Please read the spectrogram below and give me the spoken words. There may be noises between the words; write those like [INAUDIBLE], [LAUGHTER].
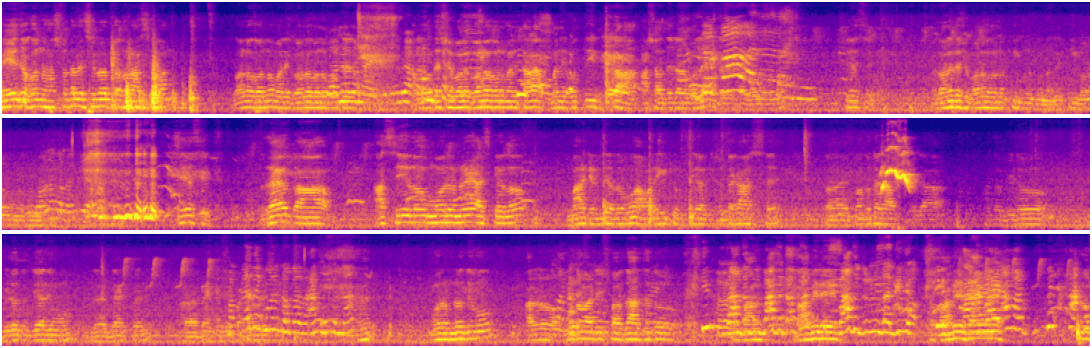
মেয়ে যখন হাসপাতালে ছিল তখন আসছিলাম। ঘন ঘন মানে ঘন ঘন ভাবো। আমাদের দেশে বলে ঘন ঘন মানে তারা মানে অতিরিক্ত আশা যেটা বলে। ঠিক আছে? অনেক দেশে ঘন ঘন কি বলব না কি ঘন ঘন ঠিক আছে। যাই হোক আসছি হলো মরমরে আজকে হলো মার্কেট দিয়ে দেবো। আমার ইউটিউব থেকে কিছু টাকা আসছে। কত টাকা আসছে হয়তো ভিডিও ভিডিওতে দিয়ে দিব দেখবেন। ব্যাংকে মরমটা দিব আর মোটামুটি সব যার আছে ভাবিরে ভাবিরে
